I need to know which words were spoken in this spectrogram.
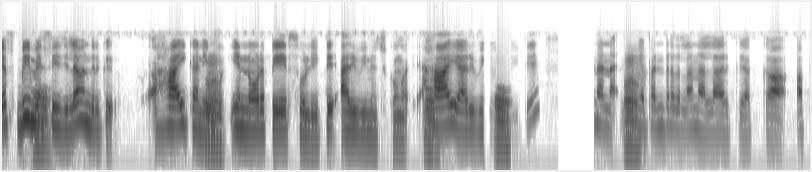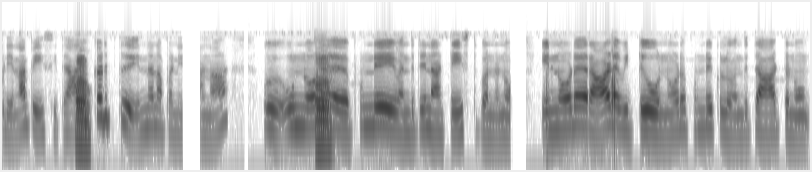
எஃபி மெசேஜ்ல வந்திருக்கு. ஹாய் கனிமூல் என்னோட பேர் சொல்லிட்டு அருவின்னு வச்சுக்கோங்க. ஹாய் அருவின்னு சொல்லிட்டு நீங்க பண்றதெல்லாம் நல்லா இருக்கு அக்கா அப்படியெல்லாம் பேசிட்டு அதுக்கடுத்து என்னென்ன பண்ணிருக்கான்னா உன்னோட புண்டையை வந்துட்டு நான் டேஸ்ட் பண்ணணும். என்னோட ராடை விட்டு உன்னோட புண்டைக்குள்ள வந்துட்டு ஆட்டணும்.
